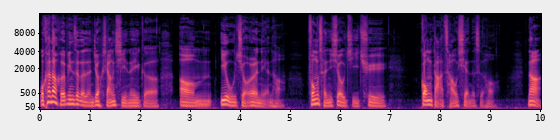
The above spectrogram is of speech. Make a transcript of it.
我看到何斌这个人，就想起那个。嗯，一五九二年哈，丰臣秀吉去攻打朝鲜的时候，那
